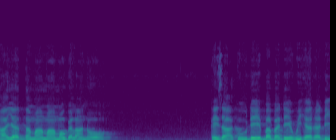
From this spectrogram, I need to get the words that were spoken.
အာယတမမာမောဂလနောဘိဇကုတေပပတေဝိဟရတိ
